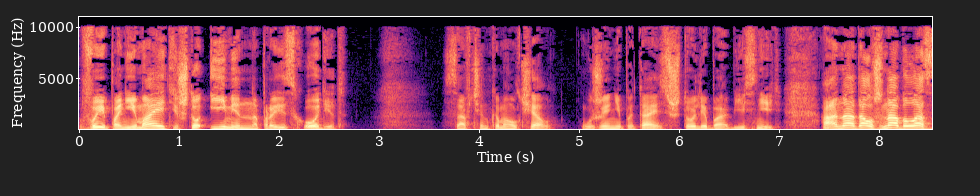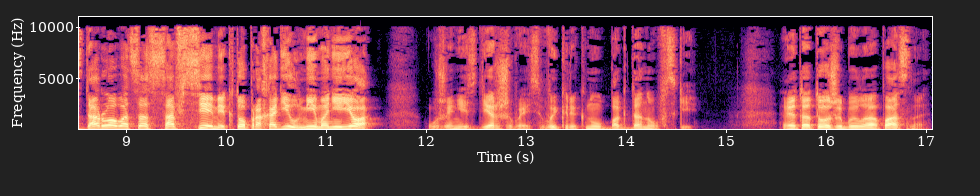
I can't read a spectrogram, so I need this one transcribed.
Вы понимаете, что именно происходит? Савченко молчал, уже не пытаясь что-либо объяснить. «Она должна была здороваться со всеми, кто проходил мимо нее!» Уже не сдерживаясь, выкрикнул Богдановский. Это тоже было опасно.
